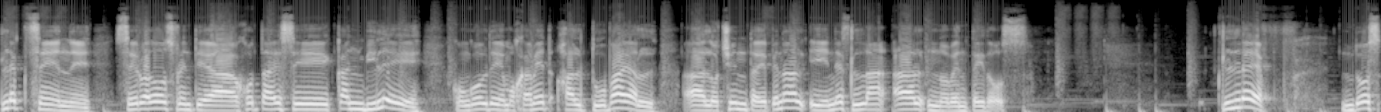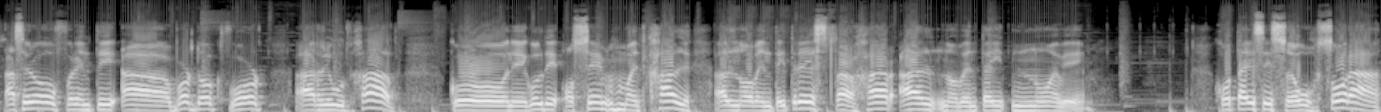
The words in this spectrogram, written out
Lexen 0 a 2 frente a JS Canville con gol de Mohamed Haltubayal al 80 de penal y Nesla al 92. Clef 2 a 0 frente a Bordeaux Ford Arreudhad con el gol de Osem Menthal al 93, Tarjar al 99. JS Sora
